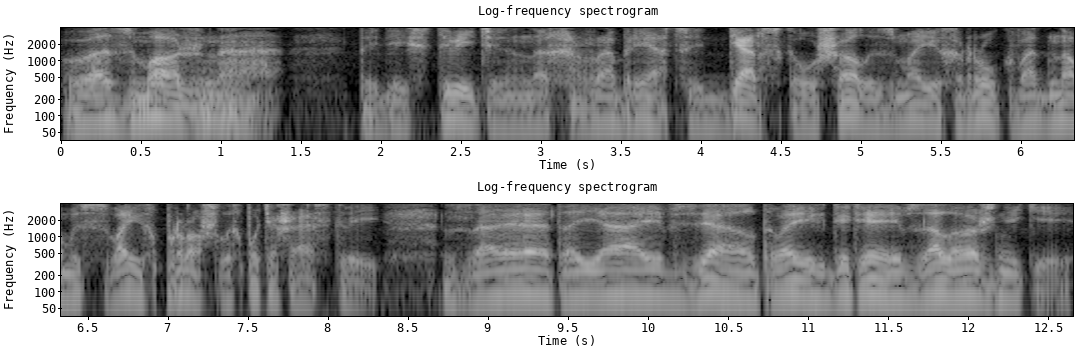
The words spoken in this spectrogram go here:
«Возможно», ты действительно храбрец и дерзко ушел из моих рук в одном из своих прошлых путешествий. За это я и взял твоих детей в заложники.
